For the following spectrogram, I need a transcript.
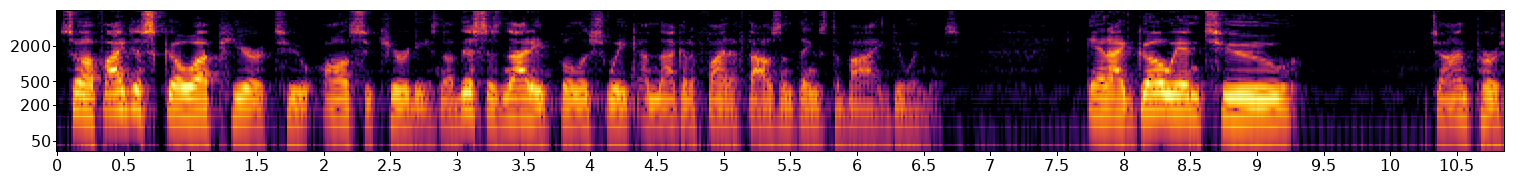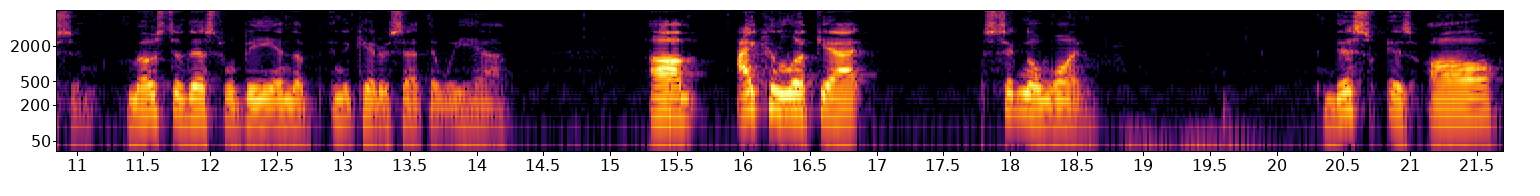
So if I just go up here to all securities, now this is not a bullish week. I'm not going to find a thousand things to buy doing this. And I go into John Person. Most of this will be in the indicator set that we have. Um, I can look at signal one. This is all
